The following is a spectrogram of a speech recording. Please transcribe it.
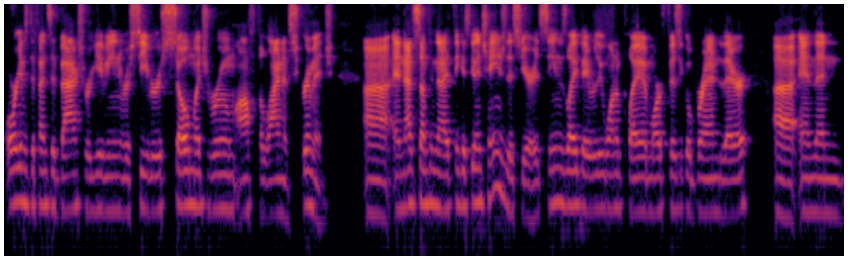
Oregon's defensive backs were giving receivers so much room off the line of scrimmage. Uh, and that's something that I think is going to change this year. It seems like they really want to play a more physical brand there. Uh, and then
